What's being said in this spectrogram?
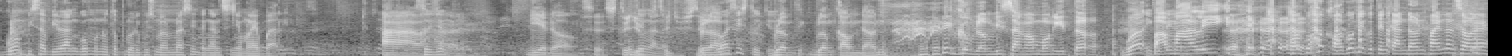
gua bisa bilang gua menutup 2019 ini dengan senyum lebar. Ah, Setuju? Iya dong. Se- Setuju, setuju, setuju. Belum. Gua sih setuju. Belum belum countdown. gue belum bisa ngomong itu. Gua ikutin- Pak Mali. Kalau gua kalau gua ngikutin countdown final soalnya.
